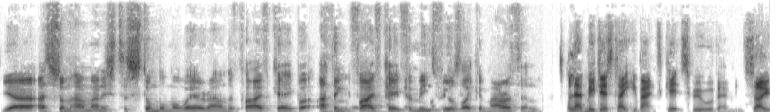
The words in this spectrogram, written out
yeah, I somehow managed to stumble my way around the 5K. But I think 5K for me feels like a marathon. Let me just take you back to Kitzbühel then. So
